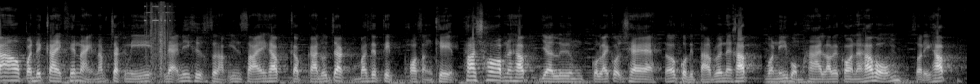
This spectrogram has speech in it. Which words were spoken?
ก้าวไปได้ไกลแค่ไหนนับจากนี้ และนี่คือสนามอินไซด์ครับ กับการรู้จักบาเซติดพอสังเกต ถ้าชอบนะครับ อย่าลืมกดไลค์กดแชร์แล้วก็กดติดตามด้วยนะครับ วันนี้ผมไฮลาไปก่อนนะครับผม สวัสดีครับ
